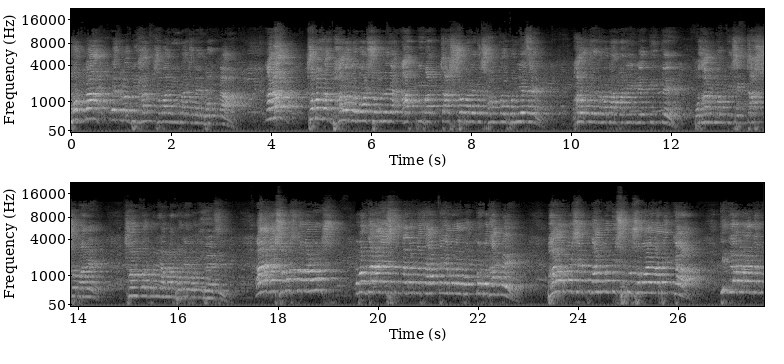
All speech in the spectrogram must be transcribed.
নির্বাচন এগুলো বিধানসভা নির্বাচনের ভোট কারণ সমগ্র ভারতবর্ষ জুড়ে যে আপনি বার চারশো বারের যে সংকল্প নিয়েছেন, ভারতীয় জনতা পার্টির নেতৃত্বে প্রধানমন্ত্রী সেই চারশো বারের সংকল্প নিয়ে আমরা ভোটে বন্দী হয়েছি এলাকার সমস্ত মানুষ এবং যারা এসেছেন তাদের কাছে একটাই আমাদের বক্তব্য থাকবে ভারতবর্ষের প্রধানমন্ত্রী শুধু সময়ের অপেক্ষা তৃতীয়বারের জন্য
